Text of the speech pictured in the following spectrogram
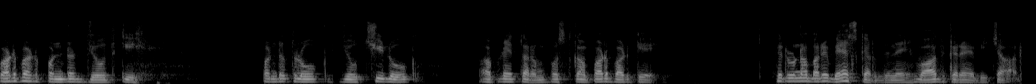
ਪੜ ਪੜ ਪੰਡਤ ਜੋਤ ਕੀ, ਪੰਡਤ ਲੋਕ, ਜੋਤਸ਼ੀ ਲੋਕ ਆਪਣੇ ਧਰਮ ਪੁਸਤਕਾਂ ਪੜ੍ਹ ਪੜ੍ਹ ਕੇ ਫਿਰ ਉਹਨਾਂ ਬਾਰੇ ਬਹਿਸ ਕਰਦੇ ਨੇ, ਵਾਦ ਕਰੇ, ਵਿਚਾਰ,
